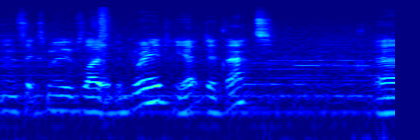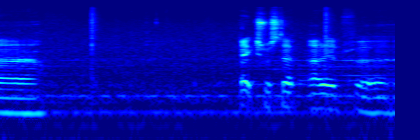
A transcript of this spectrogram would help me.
And six moves light up the grid. Yep, did that. Uh, extra step added for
